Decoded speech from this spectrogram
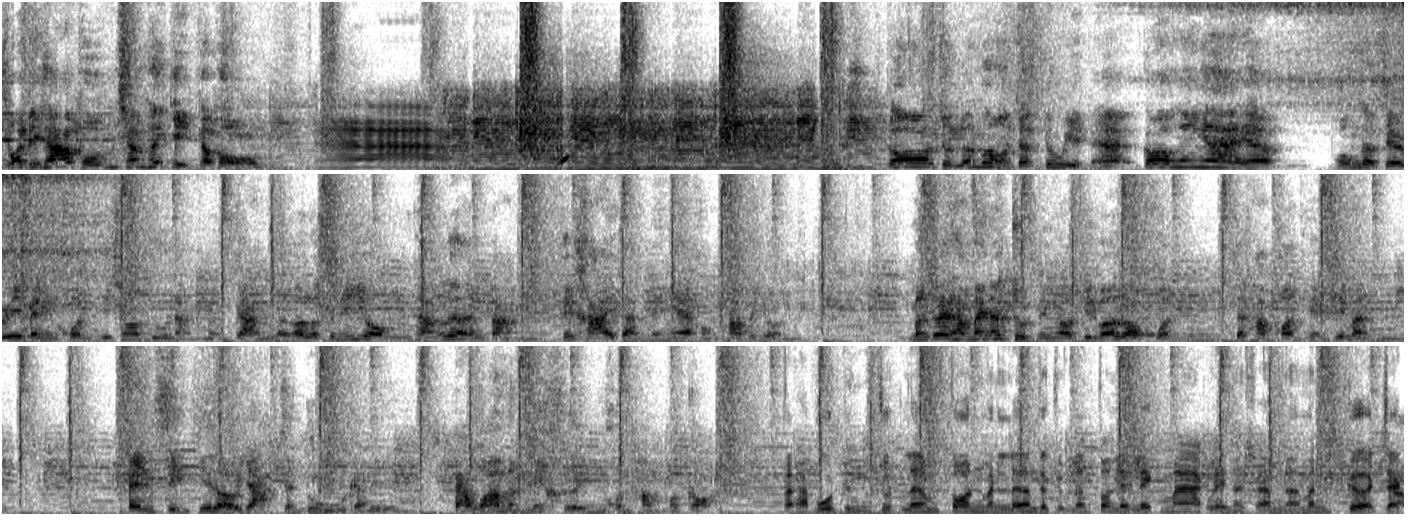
สวัสดีครับผมแชมป์ธุรกิจครับผม อ่า ก็จุดเริ่มต้นของ Just Do It นะฮะก็ง่ายๆครับ ผมกับเจอรี่เป็นคนที่ชอบดูหนังเหมือนกัน แล้วก็รสนิยมทางเรื่องต่างๆ คล้ายๆกันในแง่ของภาพยนตร์ มันก็เลยทำให้ณจุดหนึ่งเราคิดว่าเราควรจะทำคอนเทนต์ที่มันเป็นสิ่งที่เราอยากจะดูกันเอง แต่ว่ามันไม่เคยมีคนทำมาก่อน แต่ถ้าพูดถึงจุดเริ่มต้นมันเริ่มจากจุดเริ่มต้นเล็ก ๆ มากเลยนะแชมป์นะมันเกิดจาก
